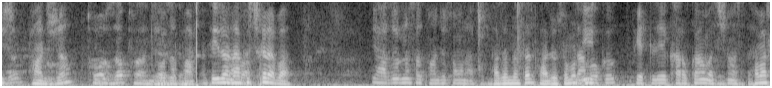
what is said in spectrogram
иш панҷша тоза панҷ тоза панҷ ака ира нархи чӣ хела ба ин 1950 сомон ҳаст 1950 сомон и замоку петли коробка ҳамасишон ҳаст ҳамаш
